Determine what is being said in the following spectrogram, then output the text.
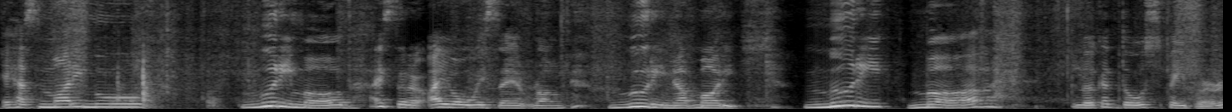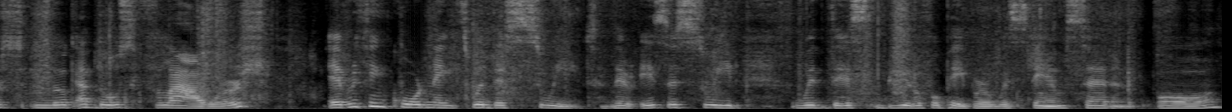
It has Muddy Move, Moody Mauve. I said it, I always say it wrong. Moody, not Muddy. Moody Mauve. Look at those papers. Look at those flowers. Everything coordinates with this suite. There is a suite with this beautiful paper with stamp set and all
